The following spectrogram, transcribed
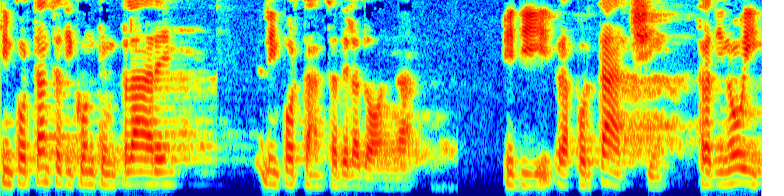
l'importanza di contemplare l'importanza della donna e di rapportarci tra di noi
